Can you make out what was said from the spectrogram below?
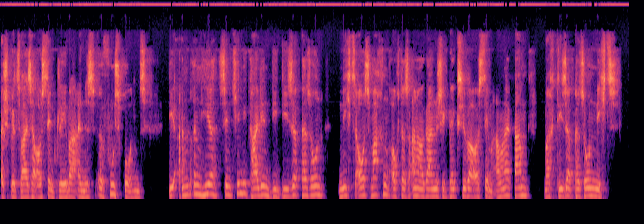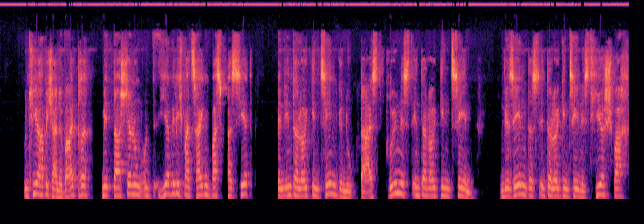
beispielsweise aus dem Kleber eines äh, Fußbodens. Die anderen hier sind Chemikalien, die dieser Person nichts ausmachen. Auch das anorganische Quecksilber aus dem Amalgam macht dieser Person nichts. Und hier habe ich eine weitere Mitdarstellung und hier will ich mal zeigen, was passiert, wenn Interleukin 10 genug da ist. Grün ist Interleukin 10. Und wir sehen, das Interleukin 10 ist hier schwach,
